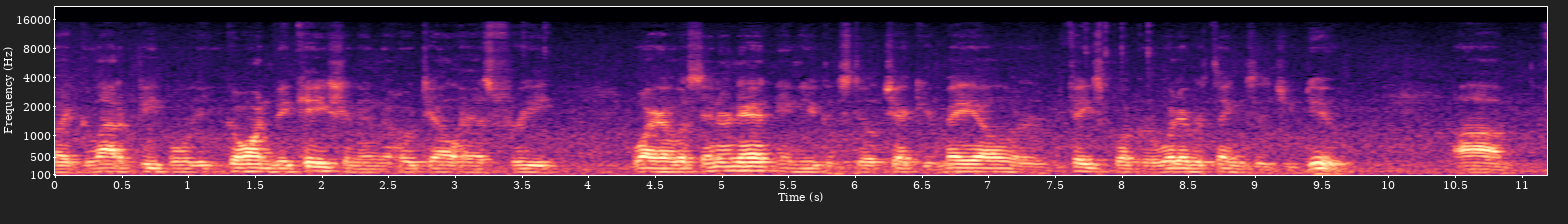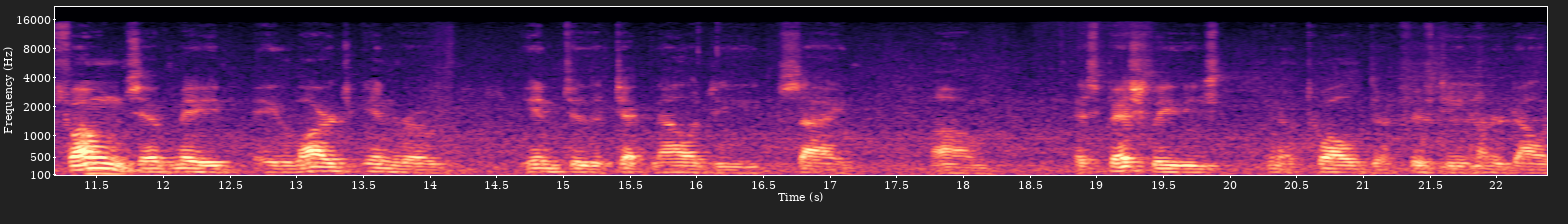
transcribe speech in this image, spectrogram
like a lot of people, go on vacation and the hotel has free wireless internet and you can still check your mail or Facebook or whatever things that you do. Um, Phones have made a large inroad into the technology side, um, especially these, you know, twelve to fifteen hundred dollar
